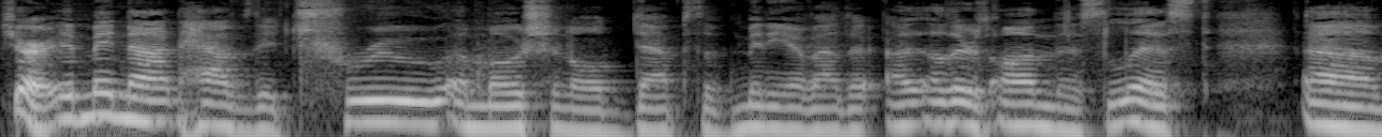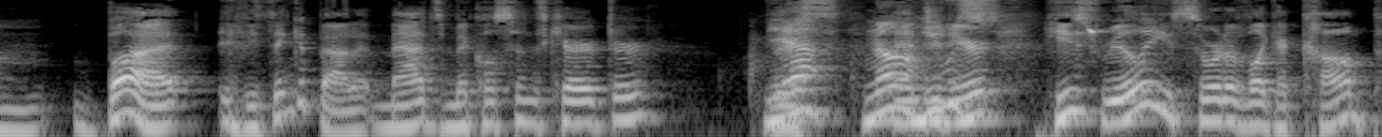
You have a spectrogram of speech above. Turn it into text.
Sure, it may not have the true emotional depth of many of other uh, others on this list, um, but if you think about it, Mads Mikkelsen's character, Yeah, no, he engineer, was- he's really sort of like a comp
